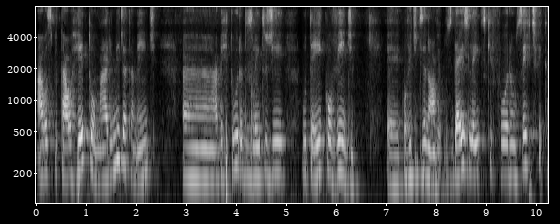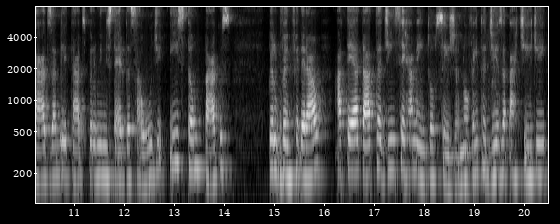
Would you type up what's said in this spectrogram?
ao hospital retomar imediatamente a abertura dos leitos de UTI Covid, é, Covid-19, os 10 leitos que foram certificados, habilitados pelo Ministério da Saúde e estão pagos pelo governo federal até a data de encerramento, ou seja, 90 dias a partir de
